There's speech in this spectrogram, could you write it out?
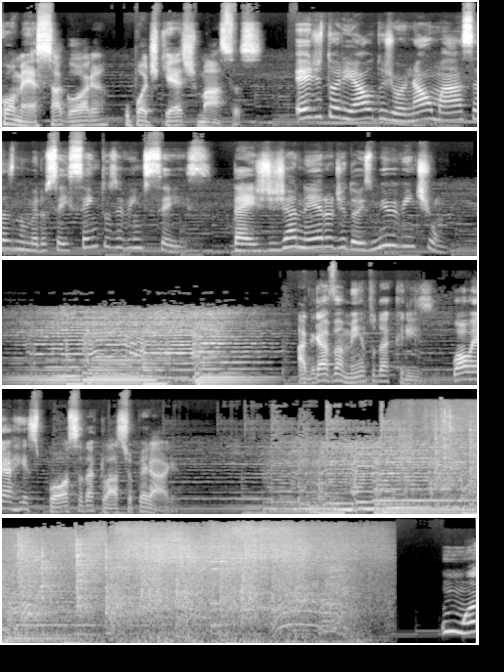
Começa agora o podcast Massas. Editorial do Jornal Massas, número 626, 10 de janeiro de 2021. Agravamento da crise. Qual é a resposta da classe operária?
